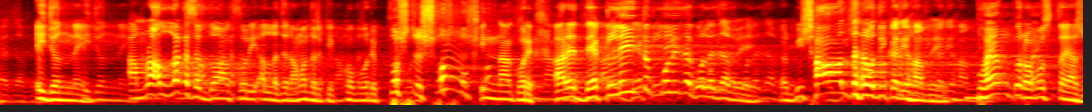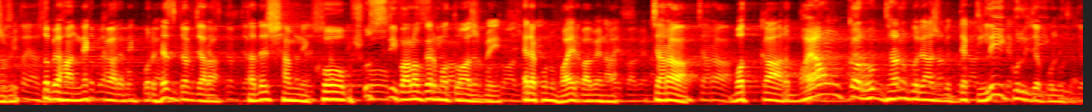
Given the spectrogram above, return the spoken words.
এই জন্য আমরা আল্লাহর কাছে দোয়া করি আল্লাহ যেন আমাদেরকে কবরে প্রশ্নের সম্মুখীন না করে। আরে দেখলেই তো কলিজা গলে যাবে। বিশাল ধার অধিকারী হবে ভয়ঙ্কর অবস্থায় আসবে তবে হ্যাঁ নেককার এবং পরহেজগার যারা তাদের সামনে খুব সুশ্রী বালকের মতো আসবে, এরা কোনো ভয় পাবে না। যারা বৎকার, ভয়ঙ্কর রূপ ধারণ করে আসবে, দেখলেই কলিজা যাবে।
